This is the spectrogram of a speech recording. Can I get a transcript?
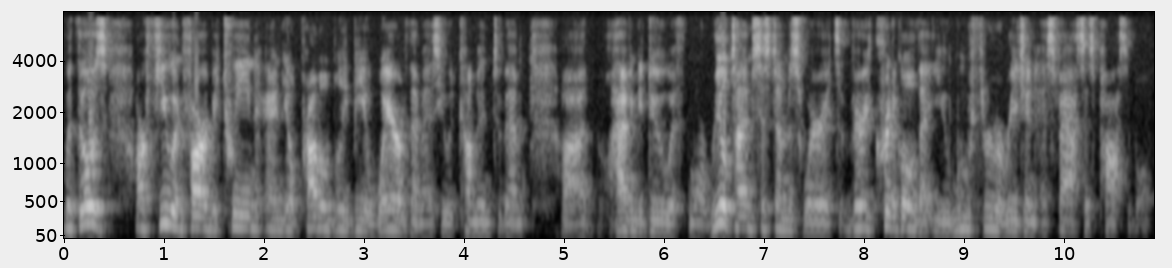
But those are few and far between, and you'll probably be aware of them as you would come into them, uh, having to do with more real-time systems where it's very critical that you move through a region as fast as possible.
